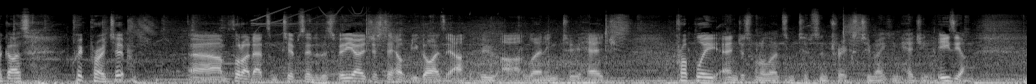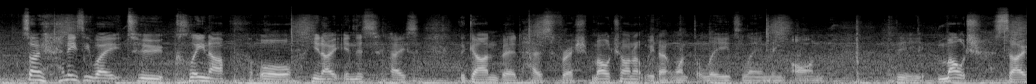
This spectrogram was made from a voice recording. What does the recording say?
All right guys, quick pro tip. Um, thought I'd add some tips into this video just to help you guys out who are learning to hedge properly and just want to learn some tips and tricks to making hedging easier. So an easy way to clean up or, you know, in this case, the garden bed has fresh mulch on it. We don't want the leaves landing on the mulch. So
